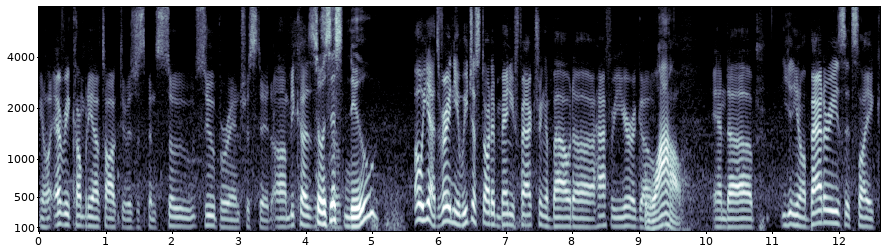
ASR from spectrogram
You know, every company I've talked to has just been so super interested um, because. So, is this so- new? oh yeah, it's very new. We just started manufacturing about uh, half a year ago. Wow. And uh, you know, batteries. It's like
